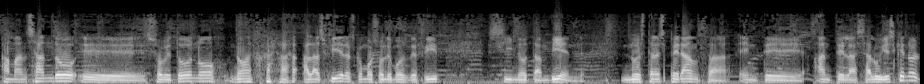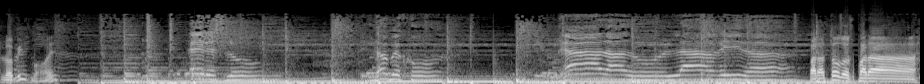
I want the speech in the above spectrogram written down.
amansando, eh, sobre todo no, no a, las fieras como solemos decir, sino también nuestra esperanza ante, ante la salud. Y es que no es lo mismo, ¿eh? Eres lo, lo mejor Para todos, para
